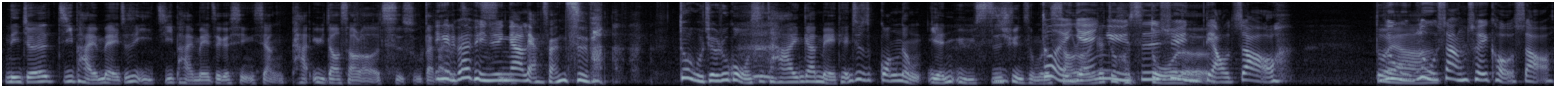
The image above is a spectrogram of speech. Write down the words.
你觉得鸡排妹就是以鸡排妹这个形象，她遇到骚扰的次数大概一个礼拜平均应该要两三次吧？对，我觉得如果我是她，应该每天就是光那种言语私讯什么对，言语私多讯、了。屌照，对啊，路路上吹口哨，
